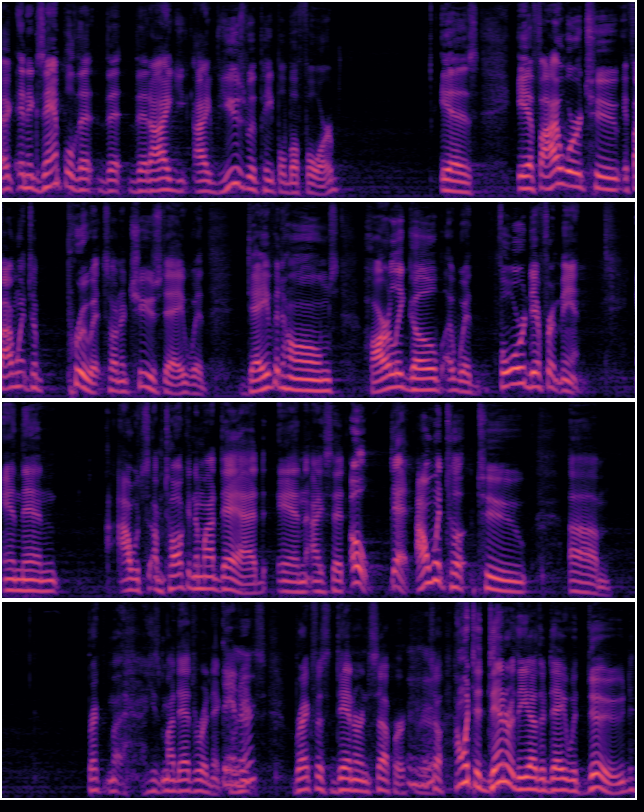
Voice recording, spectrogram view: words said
A- An example that, that, that I, I've used with people before is if I were to, if I went to Pruitt's on a Tuesday with David Holmes, Harley Gobe, with four different men, and then I was, I'm talking to my dad, and I said, "Oh, Dad, I went to to." Um, he's my dad's redneck. Dinner? breakfast, dinner, and supper. So I went to dinner the other day with dude,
